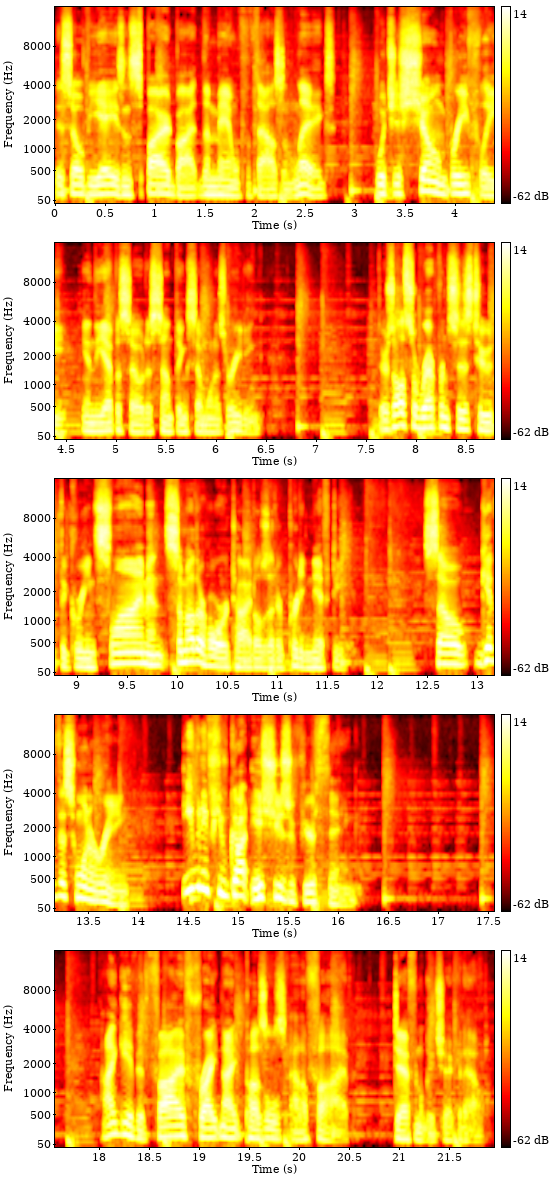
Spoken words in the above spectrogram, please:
This OVA is inspired by The Man with a Thousand Legs, which is shown briefly in the episode as something someone is reading. There's also references to The Green Slime and some other horror titles that are pretty nifty. So give this one a ring, even if you've got issues with your thing. I give it 5 Fright Night puzzles out of 5 definitely check it out.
